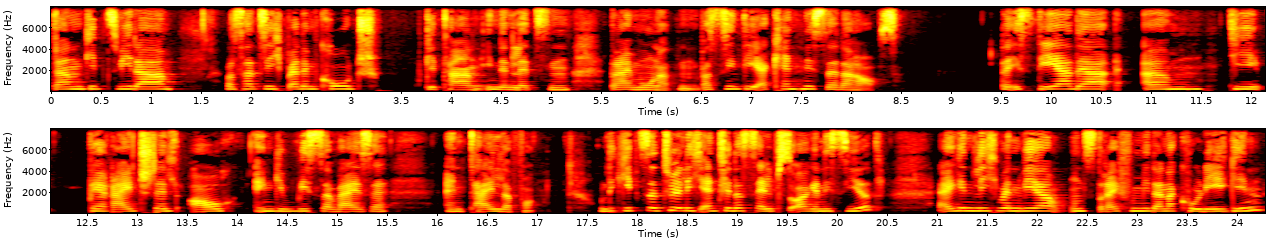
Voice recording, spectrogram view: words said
Dann gibt's wieder, was hat sich bei dem Coach getan in den letzten drei Monaten? Was sind die Erkenntnisse daraus? Da ist der, der ähm, die bereitstellt, auch in gewisser Weise ein Teil davon. Und die gibt's natürlich entweder selbst organisiert, eigentlich, wenn wir uns treffen mit einer Kollegin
